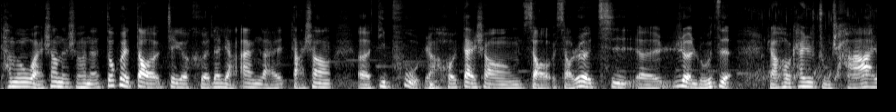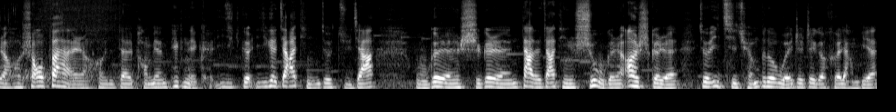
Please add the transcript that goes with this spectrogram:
他们晚上的时候呢，都会到这个河的两岸来打上呃地铺，然后带上小小热气呃热炉子，然后开始煮茶，然后烧饭，然后你在旁边 picnic，一个一个家庭就举家五个人、十个人，大的家庭十五个人、二十个人，就一起全部都围着这个河两边。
